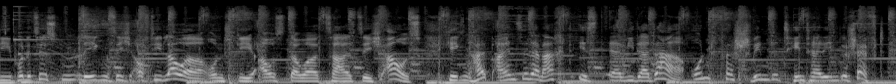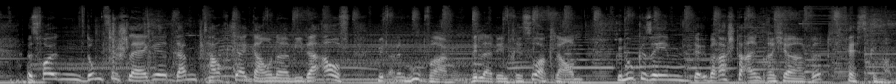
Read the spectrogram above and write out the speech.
Die Polizisten legen sich auf die Lauer und die Ausdauer zahlt sich aus. Gegen halb eins in der Nacht ist er wieder da und verschwindet hinter dem Geschäft. Es folgen dumpfe Schläge, dann taucht der Gauner wieder auf. Mit einem Hubwagen will er den Tresor klauen. Genug gesehen, der überraschte Einbrecher wird festgenommen.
